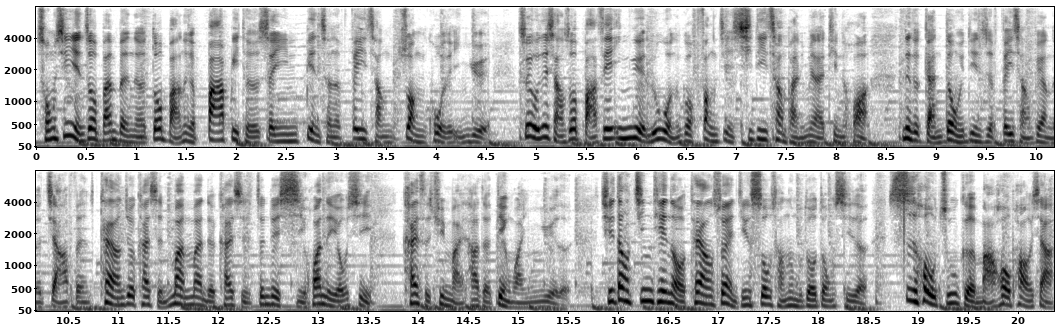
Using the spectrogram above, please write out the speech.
重新演奏版本呢，都把那个八 bit 的声音变成了非常壮阔的音乐。所以我就想说，把这些音乐如果能够放进 CD 唱盘里面来听的话，那个感动一定是非常非常的加分。太阳就开始慢慢的开始针对喜欢的游戏，开始去买他的电玩音乐了。其实到今天哦，太阳虽然已经收藏那么多东西了，事后诸葛马后炮下，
